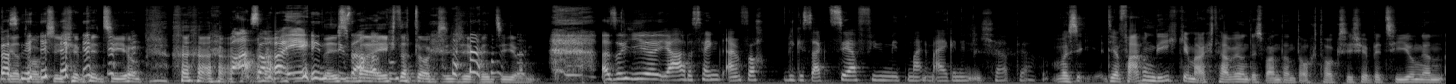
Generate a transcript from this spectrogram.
was eine toxische Beziehung. War es aber eh in Das war Art echt eine toxische Beziehung. Also hier, ja, das hängt einfach, wie gesagt, sehr viel mit meinem eigenen Ich ab. Ja. Was, die Erfahrung, die ich gemacht habe, und das waren dann doch toxische Beziehungen,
